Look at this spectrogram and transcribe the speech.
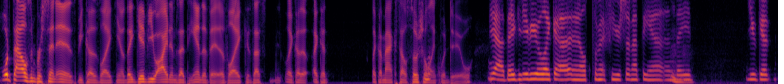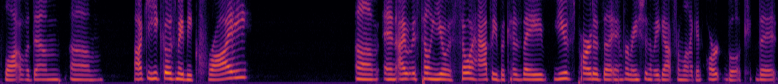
one thousand percent is because like you know they give you items at the end of it of like because that's like a like a like a maxed out social link would do. Yeah, they give you like a, an ultimate fusion at the end. Mm-hmm. They you get plot with them. Um Akihiko's made me cry. Um, and I was telling you I was so happy because they used part of the information that we got from like an art book that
